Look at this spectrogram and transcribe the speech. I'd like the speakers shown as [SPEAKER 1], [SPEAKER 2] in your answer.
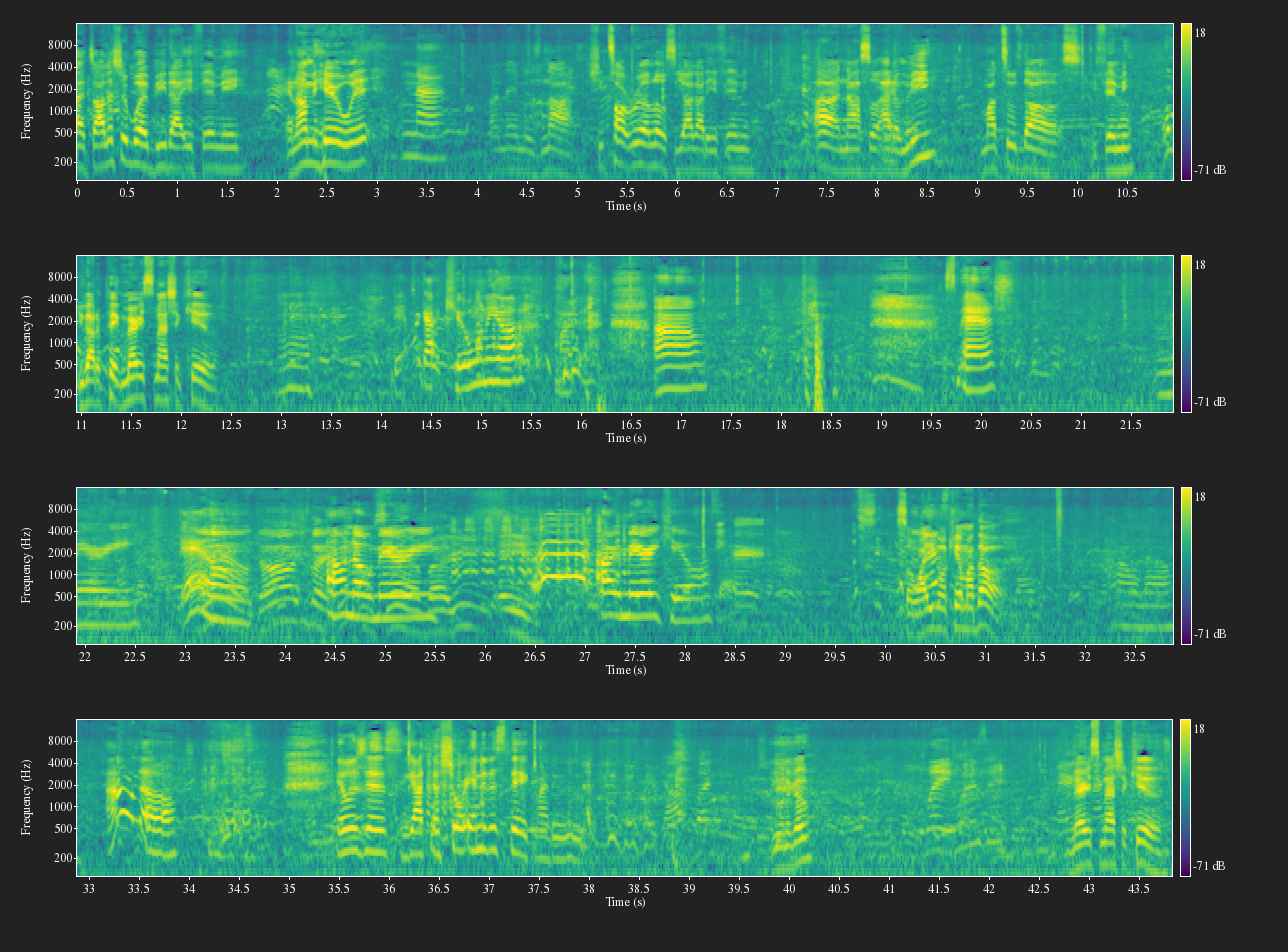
[SPEAKER 1] All right, y'all. It's your boy B Dot. You feel me? And I'm here with.
[SPEAKER 2] Nah.
[SPEAKER 1] My name is Nah. She talk real low, so y'all gotta you feel me. All right, now so out of me, my two dogs, you feel me? You gotta pick Marry, Smash, or Kill.
[SPEAKER 2] Damn, I gotta kill one of y'all. um, Smash, Marry. Damn.
[SPEAKER 1] dog. Like,
[SPEAKER 2] I don't know, marry.
[SPEAKER 1] bro. You, hey.
[SPEAKER 2] All right, marry, kill. I'm sorry.
[SPEAKER 1] So why you gonna kill my dog?
[SPEAKER 2] I don't know. I don't know. It was just you got the short end of the stick, my dude.
[SPEAKER 1] You wanna go?
[SPEAKER 3] Wait, what is it?
[SPEAKER 1] Marry, Smash, or Kill.
[SPEAKER 3] So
